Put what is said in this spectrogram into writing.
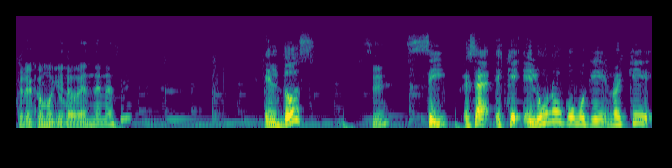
Pero como que lo venden así. El 2, Sí. sí. O sea, es que el 1 como que no es que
